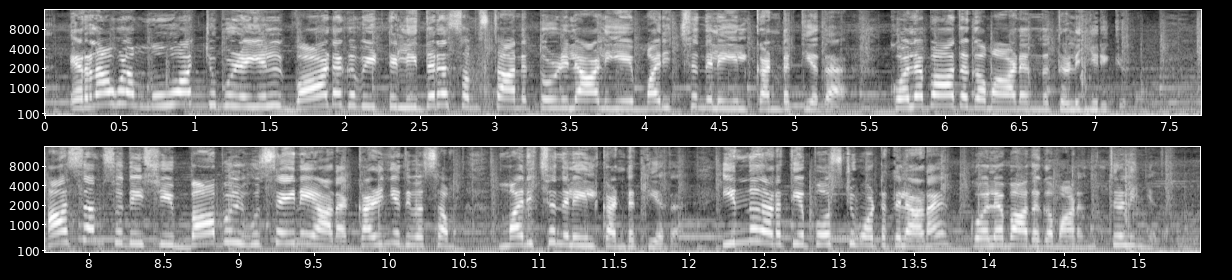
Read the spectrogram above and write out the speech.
എറണാകുളം മൂവാറ്റുപുഴയിൽ വാടക വീട്ടിൽ ഇതര സംസ്ഥാന തൊഴിലാളിയെ മരിച്ച നിലയിൽ കണ്ടെത്തിയത് കൊലപാതകമാണെന്ന് തെളിഞ്ഞിരിക്കുന്നു. ആസാം സ്വദേശി ബാബുൽ ഹുസൈനെയാണ് കഴിഞ്ഞ ദിവസം മരിച്ച നിലയിൽ കണ്ടെത്തിയത്. ഇന്ന് നടത്തിയ പോസ്റ്റ്മോർട്ടത്തിലാണ് കൊലപാതകമാണെന്ന് തെളിഞ്ഞത്.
